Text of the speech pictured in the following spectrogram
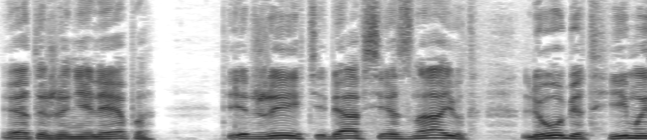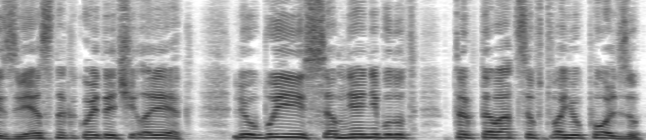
Это же нелепо. Пиджи, тебя все знают, любят, им известно, какой ты человек. Любые сомнения будут трактоваться в твою пользу.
